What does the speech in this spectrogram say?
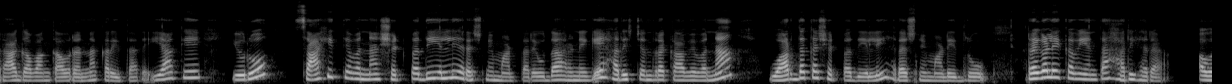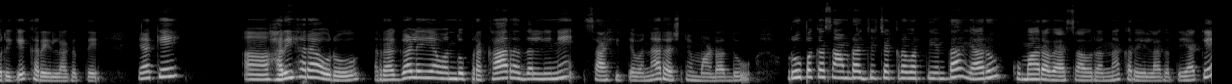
ರಾಘವಾಂಕ ಅವರನ್ನು ಕರೀತಾರೆ. ಯಾಕೆ? ಇವರು ಸಾಹಿತ್ಯವನ್ನು ಷಟ್ಪದಿಯಲ್ಲಿ ರಚನೆ ಮಾಡ್ತಾರೆ. ಉದಾಹರಣೆಗೆ ಹರಿಶ್ಚಂದ್ರ ಕಾವ್ಯವನ್ನು ವಾರ್ಧಕ ಷಟ್ಪದಿಯಲ್ಲಿ ರಚನೆ ಮಾಡಿದರು. ರಗಳೆ ಕವಿ ಅಂತ ಹರಿಹರ ಅವರಿಗೆ ಕರೆಯಲಾಗುತ್ತೆ. ಯಾಕೆ? ಹರಿಹರ ಅವರು ರಗಳೆಯ ಒಂದು ಪ್ರಕಾರದಲ್ಲಿನೇ ಸಾಹಿತ್ಯವನ್ನು ರಚನೆ ಮಾಡೋದು. ರೂಪಕ ಸಾಮ್ರಾಜ್ಯ ಚಕ್ರವರ್ತಿ ಅಂತ ಯಾರು? ಕುಮಾರವ್ಯಾಸ ಅವರನ್ನು ಕರೆಯಲಾಗುತ್ತೆ. ಯಾಕೆ?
